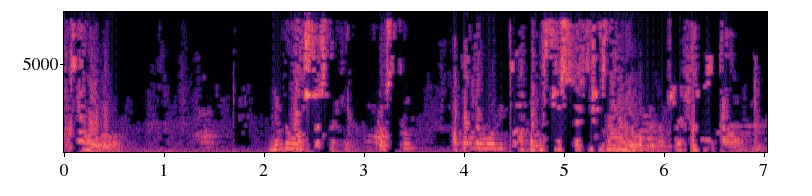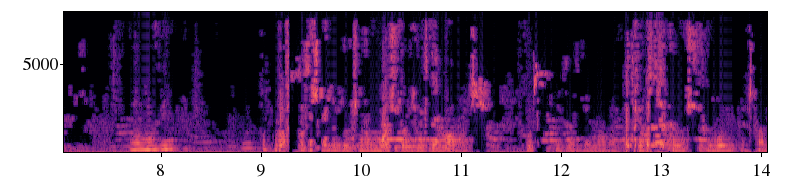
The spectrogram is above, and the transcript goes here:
to samo było? Nie było czegoś takiego. Po prostu a potem mówi, a potem coś się zmieniło, pytam się, jak się stało? No mówi, no po prostu zaczęli różni młodzi ludzie zdejmować, chustki zdejmować. Potem potem się mówi, też tam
